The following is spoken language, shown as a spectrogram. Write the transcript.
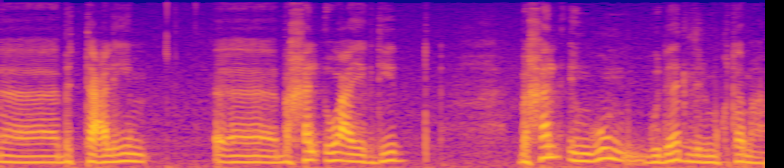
آه بالتعليم بخلق وعي جديد بخلق نجوم جداد للمجتمع.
